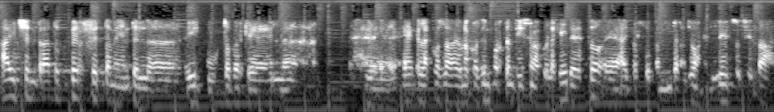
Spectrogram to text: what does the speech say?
Hai centrato perfettamente il, il punto perché il, eh, è, cosa, è, una cosa importantissima quella che hai detto e hai perfettamente ragione. Le società,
